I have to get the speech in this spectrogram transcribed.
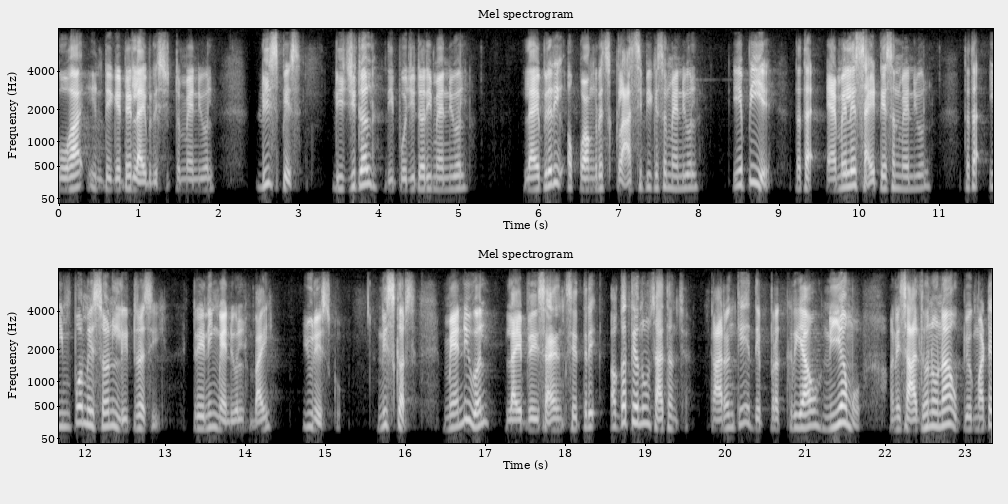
Koha integrated library system manual DSpace digital repository manual library of Congress classification manual APA તથા એમએલએ સાઇટેશન મેન્યુઅલ તથા information literacy training manual by UNESCO નિષ્કર્ષ મેન્યુઅલ લાઇબ્રેરી સાયન્સ ક્ષેત્રે અગત્યનું સાધન છે, કારણ કે તે પ્રક્રિયાઓ, નિયમો અને સાધનોના ઉપયોગ માટે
